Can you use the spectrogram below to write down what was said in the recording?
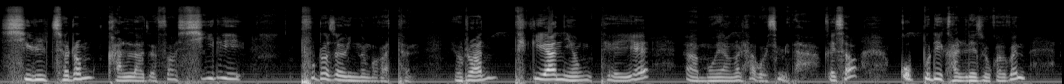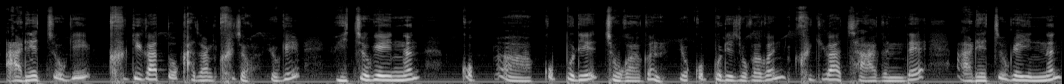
실처럼 갈라져서 실이 풀어져 있는 것 같은 이러한 특이한 형태의 어, 모양을 하고 있습니다. 그래서 꽃뿌리 갈래 조각은 아래쪽이 크기가 또 가장 크죠. 여기 위쪽에 있는 꽃, 어, 꽃뿌리 조각은 이 꽃뿌리 조각은 크기가 작은데 아래쪽에 있는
